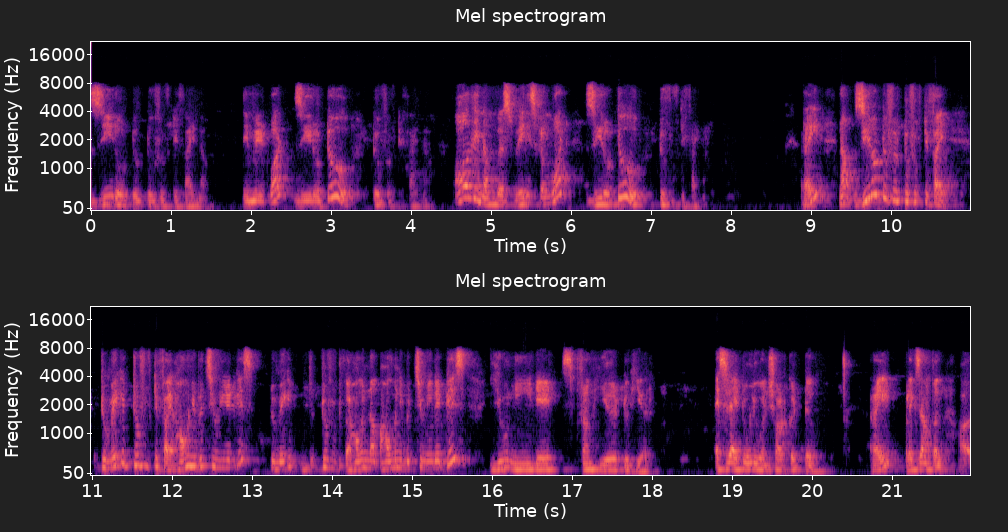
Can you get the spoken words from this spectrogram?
zero to 255 now. They made it what? Zero to 255 now. All the numbers varies from what? Zero to 255 now. Right? Now, zero to 255 to make it 255 how many bits you needed guys to make it 255 how many how many bits you needed guys you needed from here to here. Yesterday i told you one shortcut term right? For example uh,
